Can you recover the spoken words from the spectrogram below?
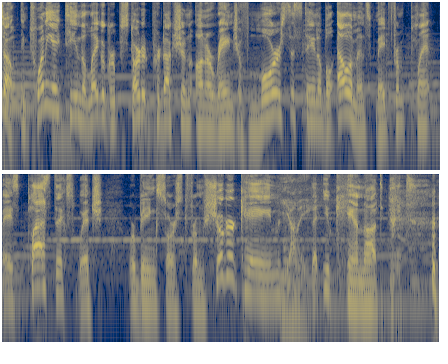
So, in 2018, the LEGO Group started production on a range of more sustainable elements made from plant based plastics, which were being sourced from sugarcane Yummy. that you cannot eat.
